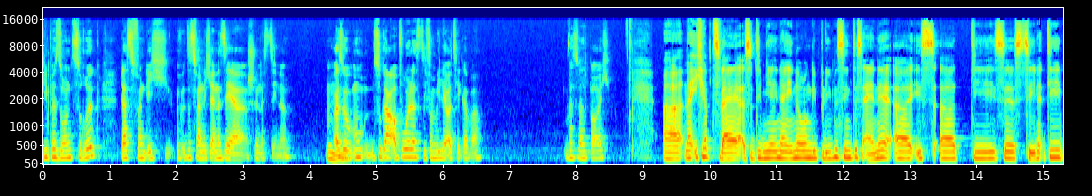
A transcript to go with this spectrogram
die Person zurück. Das fand ich, das fand ich eine sehr schöne Szene. Also m- sogar, obwohl das die Familie Ortega war. Was war es bei euch? Äh, na, ich habe zwei, also die mir in Erinnerung geblieben sind. Das eine äh, ist äh, diese Szene, die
